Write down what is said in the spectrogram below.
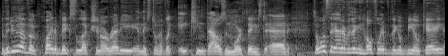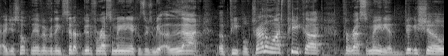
But they do have a quite a big selection already, and they still have like 18,000 more things to add. So once they add everything, hopefully everything will be okay. I just hope they have everything set up good for WrestleMania because there's gonna be a lot of people trying to watch Peacock for WrestleMania, the biggest show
